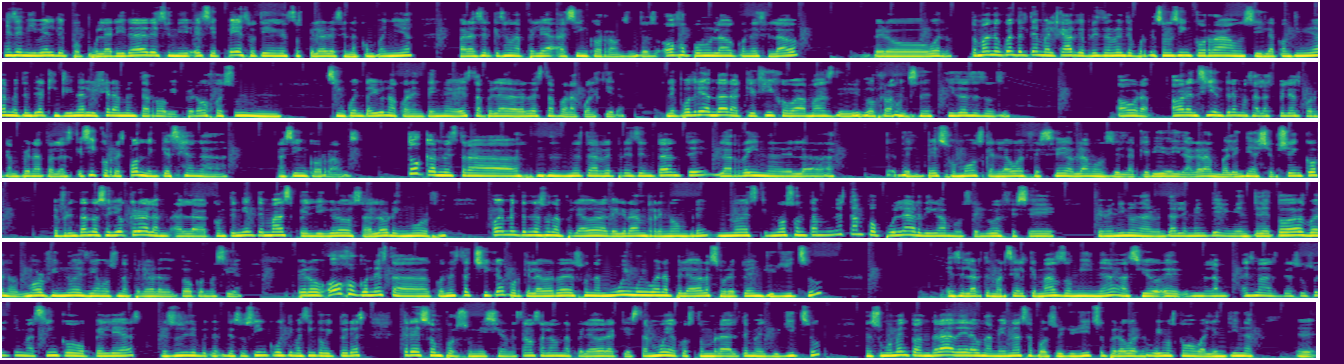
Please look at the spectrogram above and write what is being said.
ese nivel de popularidad, ese, ese peso tienen estos peleadores en la compañía para hacer que sea una pelea a cinco rounds. Entonces, ojo por un lado con ese lado. Pero bueno, tomando en cuenta el tema del cardio, precisamente porque son cinco rounds y la continuidad, me tendría que inclinar ligeramente a Robbie. Pero ojo, es un 51 a 49. Esta pelea, la verdad, está para cualquiera. Le podrían dar a que fijo va más de dos rounds. ¿eh? Quizás eso sí. Ahora, ahora en sí entremos a las peleas por campeonato, a las que sí corresponden que sean a, a cinco rounds. Toca nuestra, nuestra representante, la reina de la, del peso mosca en la UFC. Hablamos de la querida y la gran Valentina Shevchenko, enfrentándose, yo creo, a la, contendiente más peligrosa, Lauren Murphy. Obviamente no es una peleadora de gran renombre, no es no son tan, no es tan popular, digamos, el UFC femenino lamentablemente. Entre todas, bueno, Murphy no es, digamos, una peleadora del todo conocida. Pero ojo con esta, con esta chica, porque la verdad es una muy, muy buena peleadora, sobre todo en Jiu-Jitsu. Es el arte marcial que más domina. Ha sido, eh, es más, de sus últimas cinco peleas, de sus, de sus cinco, últimas cinco victorias, tres son por sumisión. Estamos hablando de una peleadora que está muy acostumbrada al tema del Jiu-Jitsu. En su momento Andrade era una amenaza por su Jiu-Jitsu, pero bueno, vimos como Valentina... Eh,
